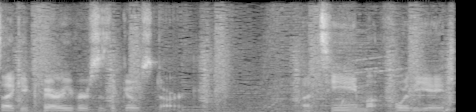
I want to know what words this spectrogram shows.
Psychic Fairy versus the Ghost Dark. A team for the ages.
